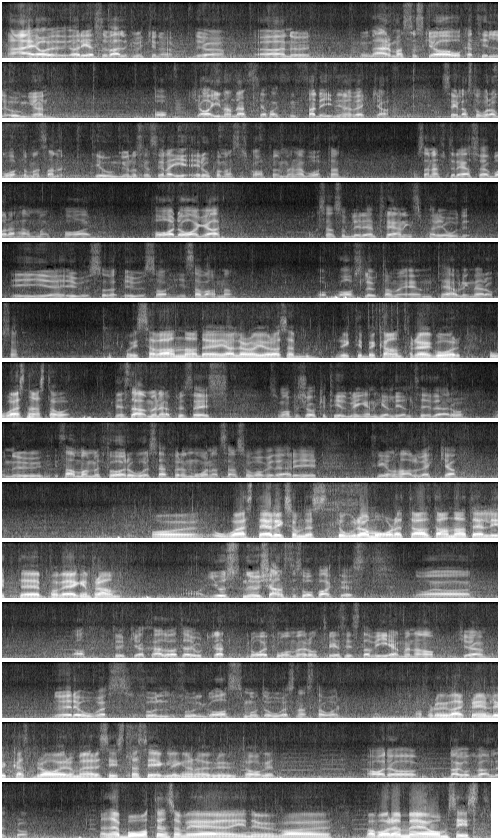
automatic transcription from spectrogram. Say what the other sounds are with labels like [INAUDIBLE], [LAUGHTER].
Nej, jag, jag reser väldigt mycket nu. Det gör jag. Uh, nu, nu närmast så ska jag åka till Ungern. Och ja, innan dess ska jag faktiskt till Sardinien en vecka. Segla stora båtar, men sen till Ungern och ska segla e-, Europamästerskapen med den här båten. Och sen efter det så är jag bara hemma ett par, par dagar. Och sen så blir det en träningsperiod i eh, USA, USA i Savannah. Och avsluta med en tävling där också. Och i Savanna, det gäller att göra sig riktigt bekant för det går OS nästa år. Det stämmer det, precis. Så man försöker tillbringa en hel del tid där. Och, och nu i samband med före-OS här för en månad sedan så var vi där i tre och en halv vecka. Och OS det är liksom det stora målet, allt annat är lite på vägen fram. Ja, just nu känns det så faktiskt. Nu har jag, ja, tycker jag själv att jag har gjort rätt bra ifrån mig de tre sista VMerna och eh, nu är det OS. Full, full gas mot OS nästa år. Ja, för du har ju verkligen lyckats bra i de här sista seglingarna överhuvudtaget. Ja, det har, det har gått väldigt bra. Den här båten som vi är i nu, vad, vad var den med om sist?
